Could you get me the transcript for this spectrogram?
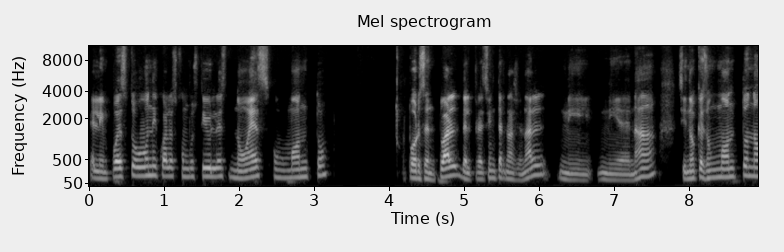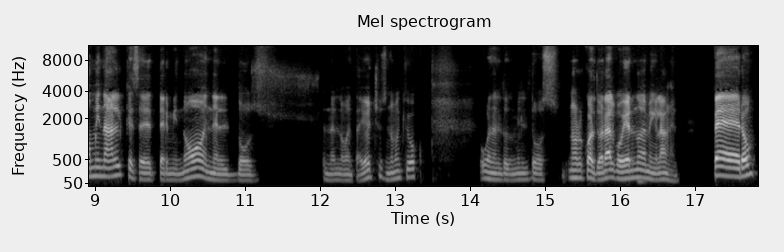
el impuesto único a los combustibles no es un monto porcentual del precio internacional ni, ni de nada, sino que es un monto nominal que se determinó en el 2, en el 98, si no me equivoco, o en el 2002, no recuerdo, era el gobierno de Miguel Ángel, pero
